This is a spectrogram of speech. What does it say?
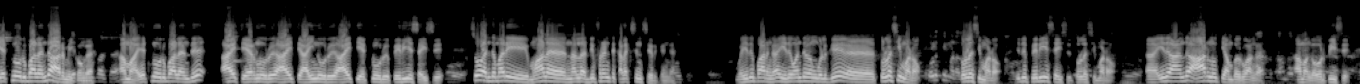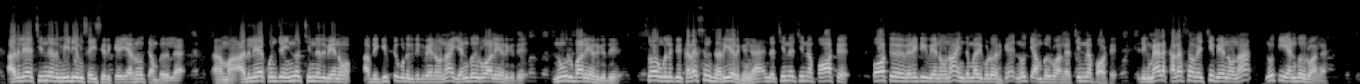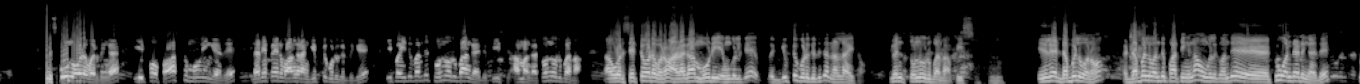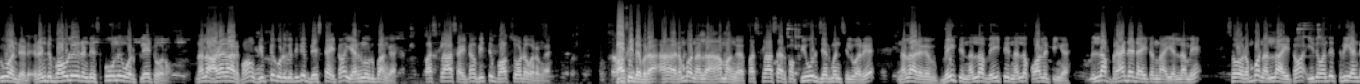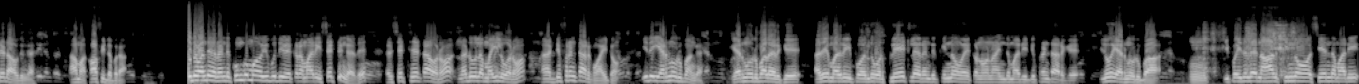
எட்நூறு ரூபாயில இருந்து ஆரம்பிக்குங்க. ஆமா எட்நூறு ரூபாயில இருந்து ஆயிரத்தி இரநூறு ஆயிரத்தி ஐநூறு ஆயிரத்தி எட்நூறு பெரிய சைஸ் ஸோ அந்த மாதிரி மாலை நல்ல டிஃப்ரெண்ட் கலெக்ஷன்ஸ் இருக்குங்க. இது பாருங்க இது வந்து உங்களுக்கு துளசி மடம். துளசி மடம். துளசி மடம். இது பெரிய சைஸ் துளசி மடம். இது வந்து அறுநூத்தி ஐம்பது ரூபாங்க. ஆமாங்க ஒரு பீஸு அதுலயே சின்னது மீடியம் சைஸ் இருக்கு இரநூத்தி ஐம்பதுல. ஆமா அதுலயே கொஞ்சம் இன்னும் சின்னது வேணும். அப்படி gift கொடுக்கறதுக்கு வேணும்னா எண்பது ரூபாலையும் இருக்குது. நூறு ரூபாலையும் இருக்குது. ஸோ உங்களுக்கு கலெக்ஷன்ஸ் நிறைய இருக்குங்க. இந்த சின்ன சின்ன பாட்டு பாட்டு வெரைட்டி வேணும்னா இந்த மாதிரி கூட இருக்கு. நூத்தி ஐம்பது ரூபாங்க சின்ன பாட்டு இதுக்கு மேல கலசம் வச்சு வேணும்னா நூத்தி எண்பது ரூபாங்க. ஸ்பூனோட வருதுங்க. இப்போ ஃபாஸ்ட் மூவிங் அது. நிறைய பேர் வாங்குறாங்க கிஃப்ட் கொடுக்கறதுக்கு. இப்போ இது வந்து தொண்ணூறு ரூபாங்க இது பீஸ் ஆமாங்க தொண்ணூறு ரூபாய் தான். ஒரு செட்டோட வரும். அழகா மூடி உங்களுக்கு கிஃப்ட் கொடுக்கறதுக்கு நல்ல ஐட்டம் இவன் தொண்ணூறு ரூபாய் தான் பீஸ் இதுல டபுள் வரும். டபுள் வந்து பாத்தீங்கன்னா உங்களுக்கு வந்து டூ ஹண்ட்ரடுங்க அது. டூ ஹண்ட்ரட் ரெண்டு பவுலு ரெண்டு ஸ்பூனு ஒரு பிளேட் வரும். நல்லா அழகா இருக்கும். கிஃப்ட் கொடுக்கறதுக்கு பெஸ்ட் ஐட்டம் இரநூறுபாங்க ஃபர்ஸ்ட் கிளாஸ் ஐட்டம் வித் பாக்ஸோட வருங்க. காஃபி டபரா ரொம்ப நல்லா. ஆமாங்க. ஃபர்ஸ்ட் கிளாஸா இருக்கும். பியூர் ஜெர்மன் சில்வரு நல்லா வெயிட் நல்ல வெயிட் நல்ல குவாலிட்டிங்க எல்லாம் பிராண்டட் ஐட்டம் தான் எல்லாமே. ஸோ ரொம்ப நல்ல ஐட்டம் இது வந்து த்ரீ ஹண்ட்ரட் ஆகுதுங்க. ஆமா காஃபி டபரா இது வந்து ரெண்டு குங்கும விபூதி வைக்கிற மாதிரி செட்டுங்க அது. செட் செட்டா வரும். நடுவுல மயில் வரும். டிஃப்ரெண்டா இருக்கும் ஐட்டம் இது இரநூறுபாங்க இரநூறுபால இருக்கு. அதே மாதிரி இப்போ வந்து ஒரு பிளேட்ல ரெண்டு கிண்ணம் வைக்கணும்னா இந்த மாதிரி டிஃப்ரெண்டா இருக்கு. இதுவும் இரநூறுபா. இது 200. ம் இப்போ இதுல நாலு கிண்ணம் சேர்ந்த மாதிரி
